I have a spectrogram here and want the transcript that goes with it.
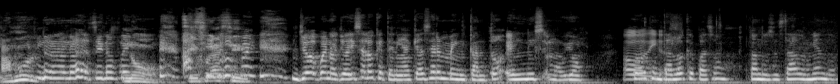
amor. No, no, no, así no fue. No, sí fue no así. fue. Yo, bueno, yo hice lo que tenía que hacer, me encantó, él ni se movió. Oh, ¿Puedo contar Dios. lo que pasó cuando se estaba durmiendo?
